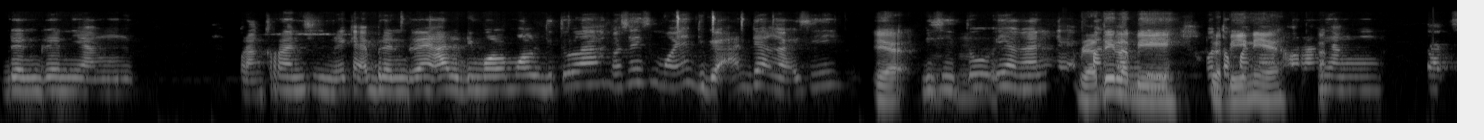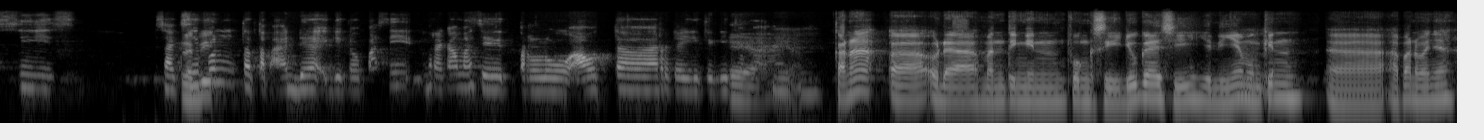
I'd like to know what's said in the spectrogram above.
brand-brand yang kurang keren sih sebenarnya. Kayak brand-brand yang ada di mall-mall gitulah. Maksudnya semuanya juga ada nggak sih? Ya, di situ ya kan? Kayak berarti lebih di- untuk lebih ini ya. orang yang seksi. Seksi Lebih- pun tetap ada gitu. Pasti mereka masih perlu outer kayak gitu-gitu Iya, kan. Iya. Karena eh, udah mentingin fungsi juga sih, jadinya Hmm. mungkin eh, apa namanya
